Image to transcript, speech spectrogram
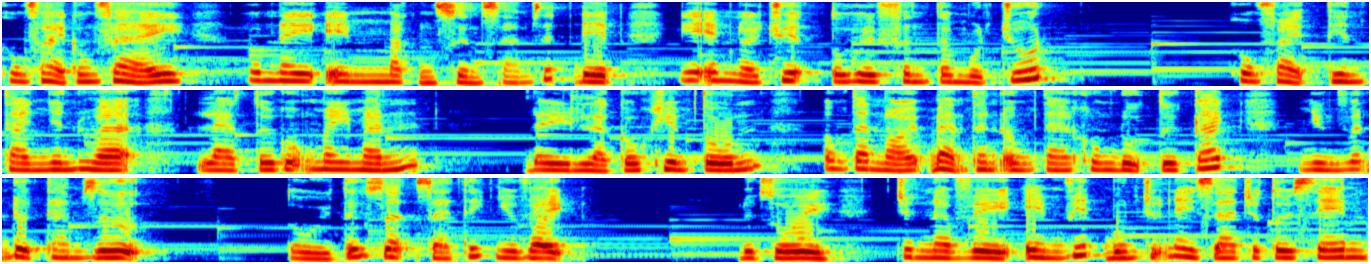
Không phải không phải, hôm nay em mặc sườn xám rất đẹp, nghe em nói chuyện tôi hơi phân tâm một chút. Không phải tiên tai nhân họa, là tôi cũng may mắn. Đây là câu khiêm tốn, ông ta nói bản thân ông ta không đủ tư cách nhưng vẫn được tham dự. Tôi tức giận giải thích như vậy. Được rồi, chừng nào về em viết bốn chữ này ra cho tôi xem.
